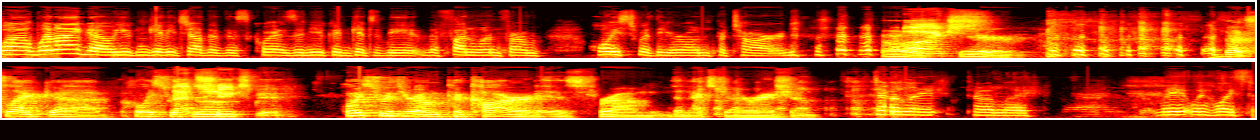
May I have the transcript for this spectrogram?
Well, when I go, you can give each other this quiz, and you can get to the the fun one from hoist with your own petard. Oh, actually- dear. That's like uh, hoist with that's your own. Shakespeare. Hoist with your own Picard is from the next generation. totally, totally. We we hoist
